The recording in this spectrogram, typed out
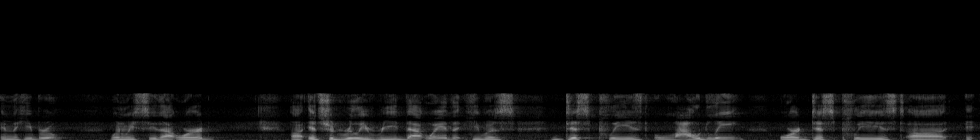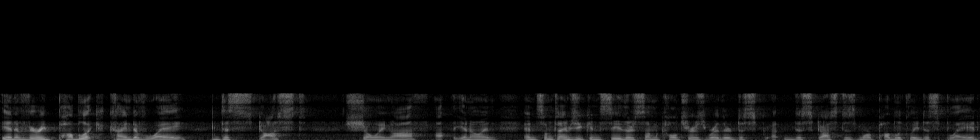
in the Hebrew when we see that word. Uh, it should really read that way that he was displeased loudly or displeased uh, in a very public kind of way, disgust showing off, uh, you know, and, and sometimes you can see there's some cultures where their dis- disgust is more publicly displayed.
